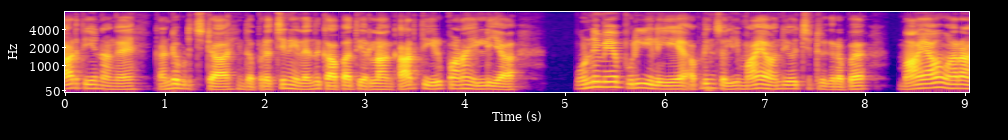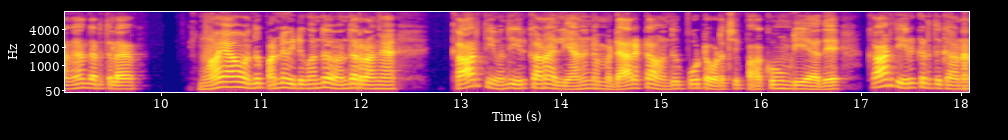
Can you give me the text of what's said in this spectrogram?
கார்த்தியை நாங்கள் கண்டுபிடிச்சிட்டா இந்த பிரச்சனையிலேருந்து காப்பாற்றிடலாம் கார்த்தி இருப்பானா? இல்லையா? ஒன்றுமே புரியலையே! அப்படின்னு சொல்லி மாயா வந்து யோசிச்சுட்டு இருக்கிறப்ப, மாயாவும் வராங்க அந்த இடத்துல. மாயாவும் வந்து பண்ண வீட்டுக்கு வந்து வந்துடுறாங்க. கார்த்தி வந்து இருக்கானா? இல்லையான்னு நம்ம டேரெக்டாக வந்து பூட்டை உடச்சி பார்க்கவும் முடியாது. கார்த்தி இருக்கிறதுக்கான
